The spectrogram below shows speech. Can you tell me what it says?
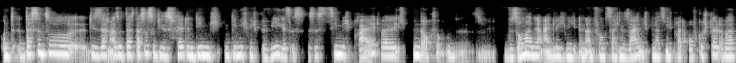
Und das sind so die Sachen, also das, das ist so dieses Feld, in dem ich, in dem ich mich bewege. Es ist, es ist ziemlich breit, weil ich bin auch so, soll man ja eigentlich nicht in Anführungszeichen sein, ich bin da ziemlich breit aufgestellt, aber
